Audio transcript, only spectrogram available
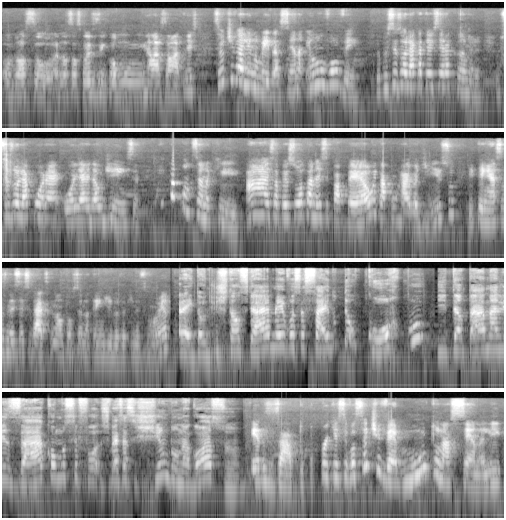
o nosso, as nossas coisas em comum em relação à atriz, se eu tiver ali no meio da cena, eu não vou ver. Eu preciso olhar com a terceira câmera. Eu preciso olhar com o olhar, o da audiência acontecendo aqui? Ah, essa pessoa tá nesse papel e tá com raiva disso e tem essas necessidades que não estão sendo atendidas aqui nesse momento. Peraí, então distanciar é meio você sair do teu corpo e tentar analisar como se for, estivesse assistindo um negócio? Exato. Porque se você tiver muito na cena ali,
